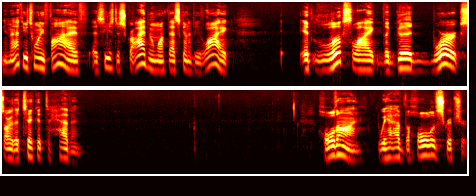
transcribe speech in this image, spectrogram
In Matthew 25, as he's describing what that's going to be like, it looks like the good works are the ticket to heaven. Hold on. We have the whole of Scripture.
